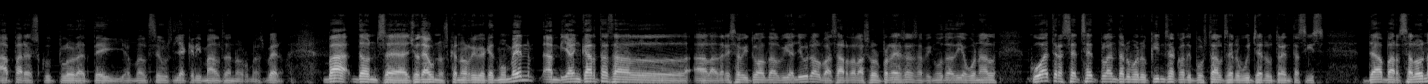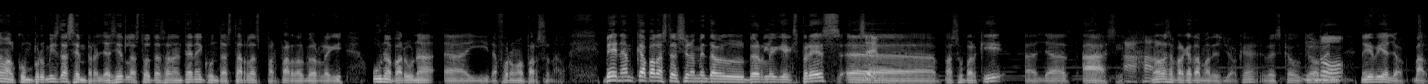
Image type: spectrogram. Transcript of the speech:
ha aparegut Plorategui amb els seus llacrimals enormes. Bueno, va, doncs, eh, ajudeu-nos que no arribi aquest moment, enviant cartes al, a l'adreça habitual del Via Lliure, al Basar de les Sorpreses, Avinguda Diagonal 477, planta número 15, codi postal 08036 de Barcelona, amb el compromís de sempre, llegir-les totes a l'antena i contestar-les per part del Berlegui una per una eh, i de forma personal. Bé, anem cap a l'estacionament del Berlegui Express. Eh, Sí. Passo per aquí. Allà... Ah, sí. Ahà. No l'has aparcat al mateix lloc, eh? Ves que últimament No. no hi havia lloc. Val.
